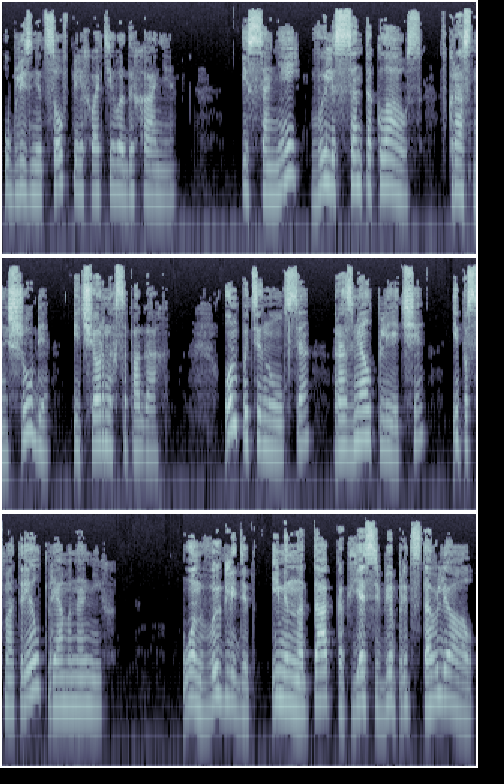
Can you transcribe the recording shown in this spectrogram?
У близнецов перехватило дыхание. Из саней вылез Санта-Клаус в красной шубе и черных сапогах. Он потянулся, размял плечи, и посмотрел прямо на них. «Он выглядит именно так, как я себе представлял»,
